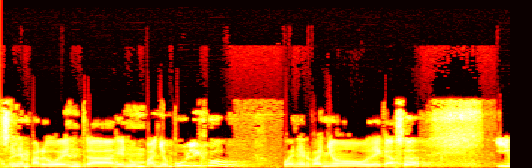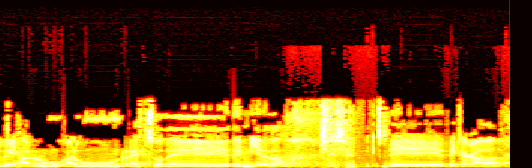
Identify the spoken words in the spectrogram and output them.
Sin embargo, entras en un baño público o en el baño de casa y ves algún, resto de, de mierda, de, de cagada,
